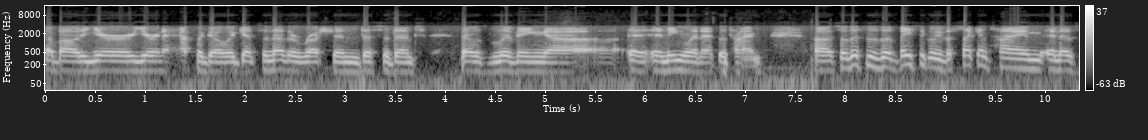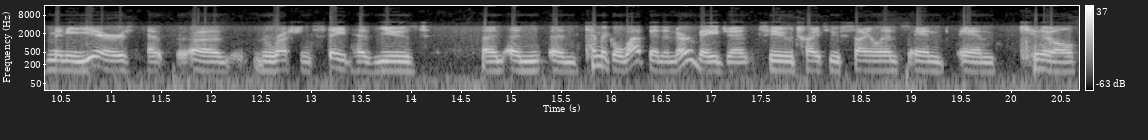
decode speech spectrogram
about a year, year and a half ago against another Russian dissident that was living uh, in England at the time. Uh, so this is a, basically the second time in as many years that uh, the Russian state has used an, an, a chemical weapon, a nerve agent, to try to silence and and kill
